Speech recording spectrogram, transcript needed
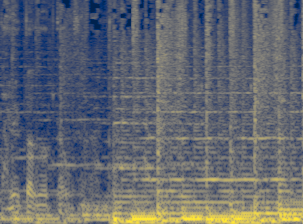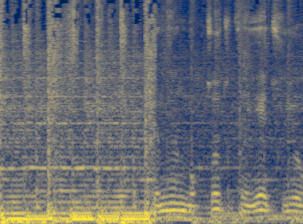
다를 바가 없다고 생각합니다. 경량 목조주택의 주요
